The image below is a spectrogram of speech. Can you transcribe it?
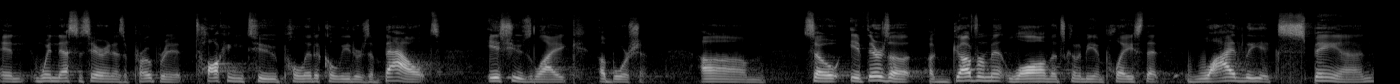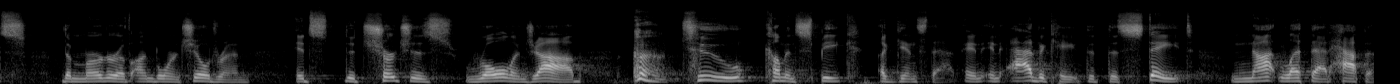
and when necessary and as appropriate, talking to political leaders about issues like abortion. Um, so if there's a, a government law that's going to be in place that widely expands the murder of unborn children, it's the church's role and job to come and speak against that and, and advocate that the state not let that happen.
